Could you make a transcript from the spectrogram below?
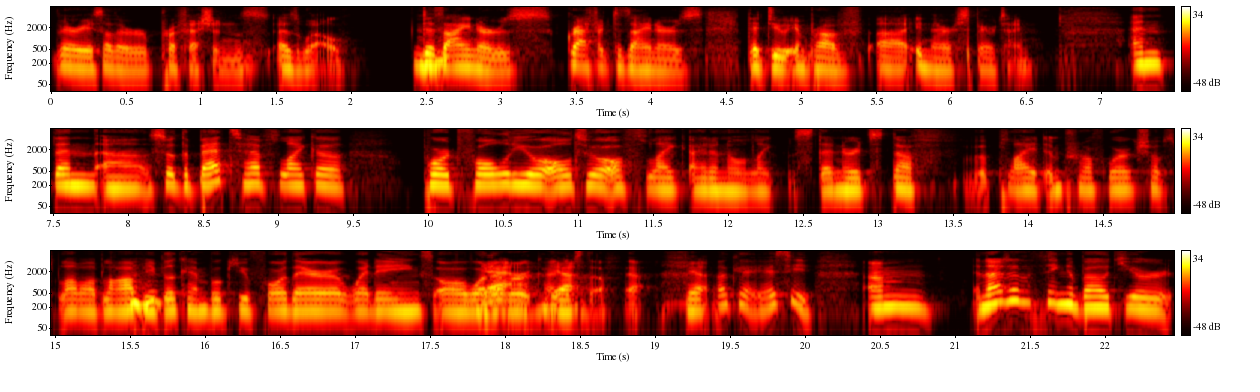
various other professions as well. Mm-hmm. Designers, graphic designers that do improv uh, in their spare time. And then, uh, so the bats have like a portfolio also of like I don't know like standard stuff, applied improv workshops, blah blah blah. Mm-hmm. People can book you for their weddings or whatever yeah, kind yeah. of stuff. Yeah, yeah. Okay, I see. Um, another thing about your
